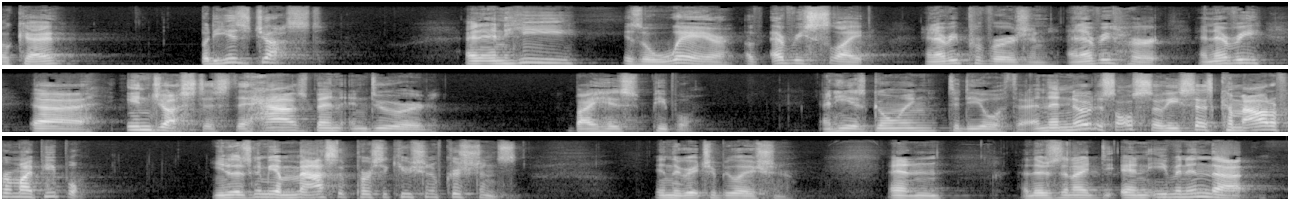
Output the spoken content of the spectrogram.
Okay? But he is just. And, and he is aware of every slight and every perversion and every hurt and every uh, injustice that has been endured by his people. And he is going to deal with it. And then notice also, he says, Come out of her, my people. You know, there's going to be a massive persecution of Christians in the Great Tribulation. And, and there's an idea, and even in that,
